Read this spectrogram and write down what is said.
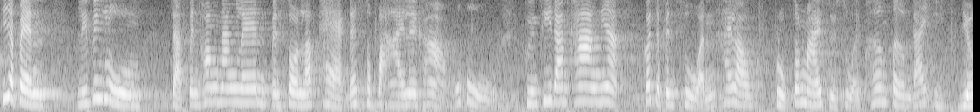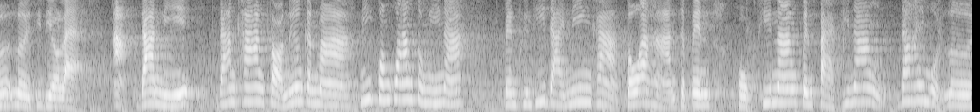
ที่จะเป็น living room จัดเป็นห้องนั่งเล่น เป็นโซนรับแขกได้สบายเลยค่ะโอ้โหพื้นที่ด้านข้างเนี่ยก็จะเป็นสวนให้เราปลูกต้นไม้สวยๆ เพิ่มเติมได้อีกเยอะเลยทีเดียวแหละอะด้านนี้ด้านข้างต่อเนื่องกันมา นี่กว้างๆตรงนี้นะ เป็นพื้นที่ดิเนิ่งค่ะ โต๊ะอาหารจะเป็น 6 ที่นั่งเป็น 8 ที่นั่งได้หมดเลย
